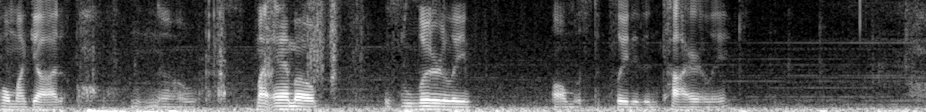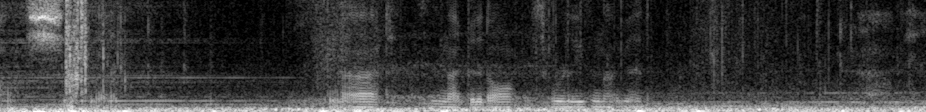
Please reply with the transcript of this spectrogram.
Oh my god. Oh, no. My ammo is literally almost depleted entirely. Not good at all. This really is not good. Oh, man.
